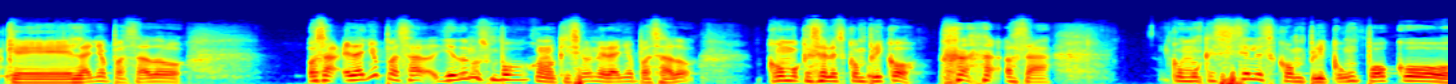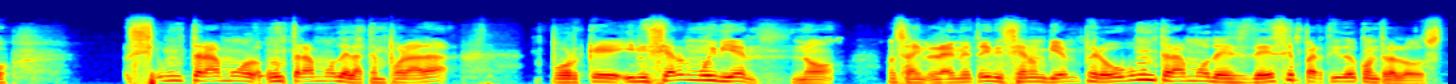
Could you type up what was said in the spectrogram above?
que el año pasado, o sea, el año pasado, yéndonos un poco con lo que hicieron el año pasado, como que se les complicó. o sea, como que sí se les complicó un poco un tramo, un tramo de la temporada porque iniciaron muy bien, ¿no? O sea, la neta iniciaron bien, pero hubo un tramo desde ese partido contra los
